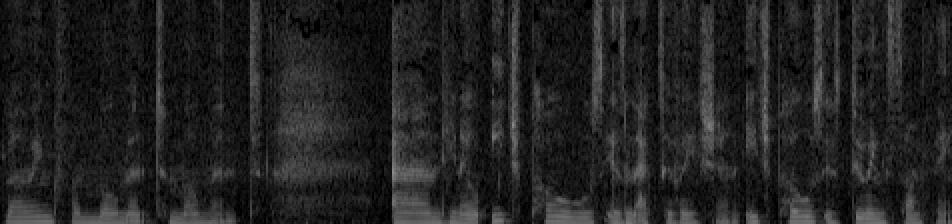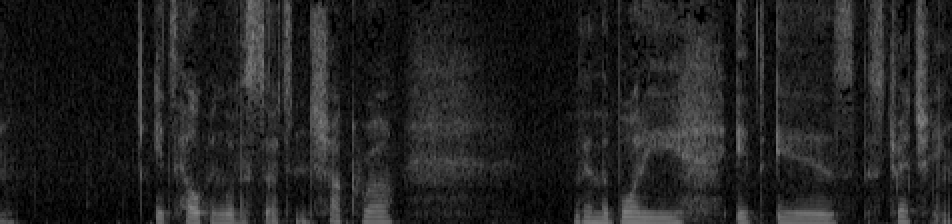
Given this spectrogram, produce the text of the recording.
flowing from moment to moment. And, you know, each pose is an activation, each pose is doing something. It's helping with a certain chakra within the body, it is stretching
